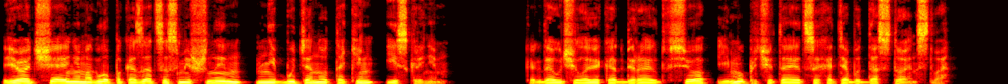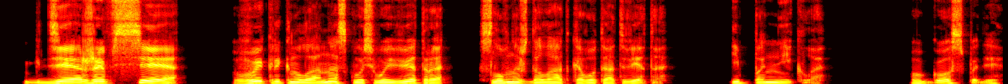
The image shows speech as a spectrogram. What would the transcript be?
Ее отчаяние могло показаться смешным, не будь оно таким искренним. Когда у человека отбирают все, ему причитается хотя бы достоинство. «Где же все?» — выкрикнула она сквозь вой ветра, словно ждала от кого-то ответа. И поникла. «О, Господи!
